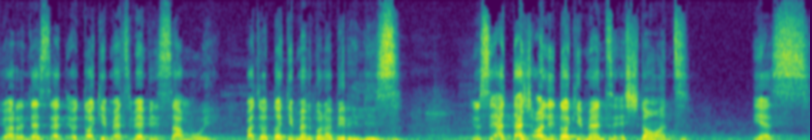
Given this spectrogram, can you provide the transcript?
you are in the set your document may be some way but your document gonna be released. You see attach only document she don't want. Yes.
